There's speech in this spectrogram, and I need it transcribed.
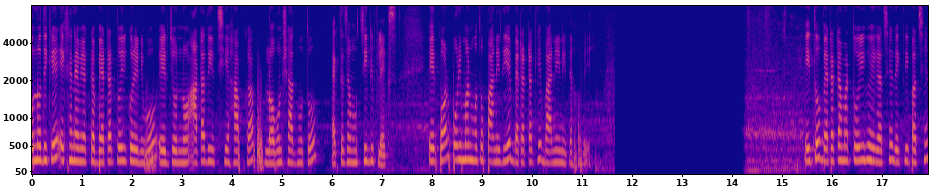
অন্যদিকে এখানে আমি একটা ব্যাটার তৈরি করে নিব। এর জন্য আটা দিচ্ছি হাফ কাপ লবণ স্বাদ মতো এক চা চামচ চিলি ফ্লেক্স। এরপর পরিমাণ মতো পানি দিয়ে ব্যাটারটাকে বানিয়ে নিতে হবে। এই তো ব্যাটারটা আমার তৈরি হয়ে গেছে, দেখতেই পাচ্ছেন,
